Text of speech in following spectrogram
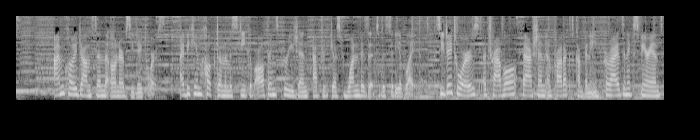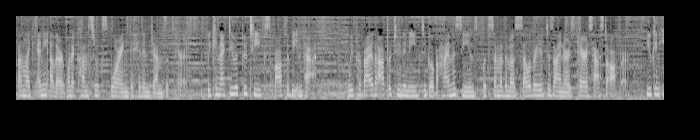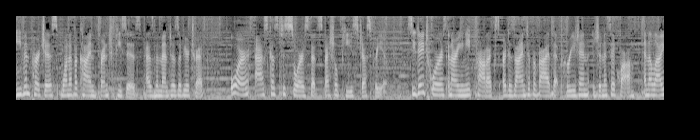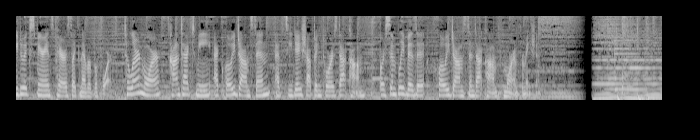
I'm Chloe Johnston, the owner of CJ Tours. I became hooked on the mystique of all things Parisian after just one visit to the City of Light. CJ Tours, a travel, fashion, and products company, provides an experience unlike any other when it comes to exploring the hidden gems of Paris. We connect you with boutiques off the beaten path. We provide the opportunity to go behind the scenes with some of the most celebrated designers Paris has to offer. You can even purchase one of a kind French pieces as mementos of your trip or ask us to source that special piece just for you. CJ Tours and our unique products are designed to provide that Parisian je ne sais quoi and allow you to experience Paris like never before. To learn more, contact me at Chloe Johnston at cjshoppingtours.com or simply visit chloejohnston.com for more information.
